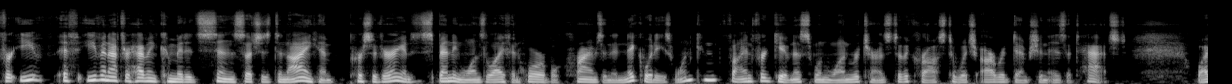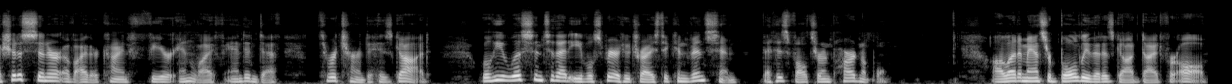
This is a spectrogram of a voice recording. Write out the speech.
For if even after having committed sins such as denying Him, persevering in spending one's life in horrible crimes and iniquities, one can find forgiveness when one returns to the cross to which our redemption is attached. Why should a sinner of either kind fear in life and in death to return to his God? Will he listen to that evil spirit who tries to convince him that his faults are unpardonable, I'll let him answer boldly that his God died for all,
